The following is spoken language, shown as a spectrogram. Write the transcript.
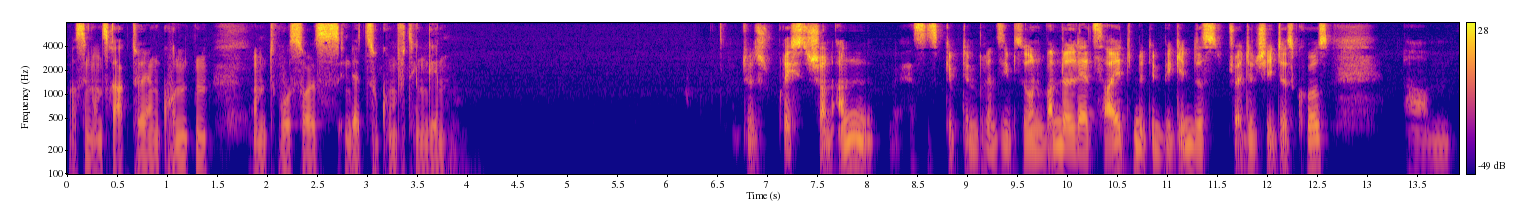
was sind unsere aktuellen Kunden und wo soll es in der Zukunft hingehen. Du sprichst schon an, es, gibt im Prinzip so einen Wandel der Zeit mit dem Beginn des Strategy-Diskurs. Ähm,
